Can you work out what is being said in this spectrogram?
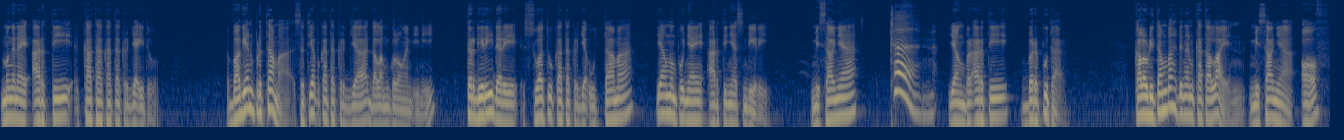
mengenai arti kata-kata kerja itu. Bagian pertama, setiap kata kerja dalam golongan ini terdiri dari suatu kata kerja utama yang mempunyai artinya sendiri. Misalnya, Turn. yang berarti berputar. Kalau ditambah dengan kata lain, misalnya off,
